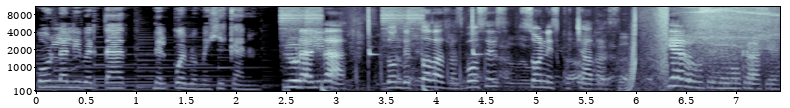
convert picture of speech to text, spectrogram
por la libertad del pueblo mexicano. Pluralidad, donde todas las voces son escuchadas. Diálogos en democracia.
